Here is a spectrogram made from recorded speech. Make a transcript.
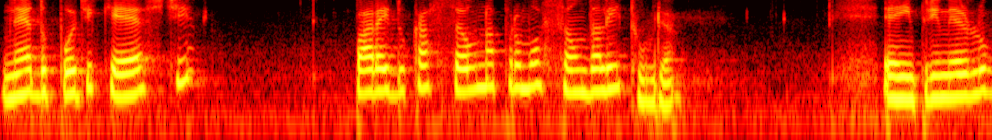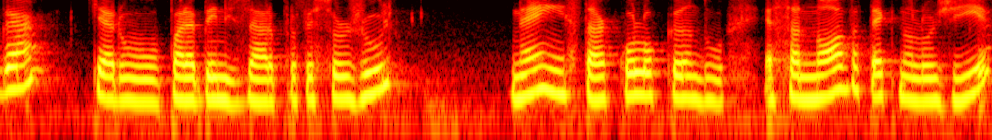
né, do podcast para a educação na promoção da leitura. É, em primeiro lugar, quero parabenizar o professor Júlio né, em estar colocando essa nova tecnologia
